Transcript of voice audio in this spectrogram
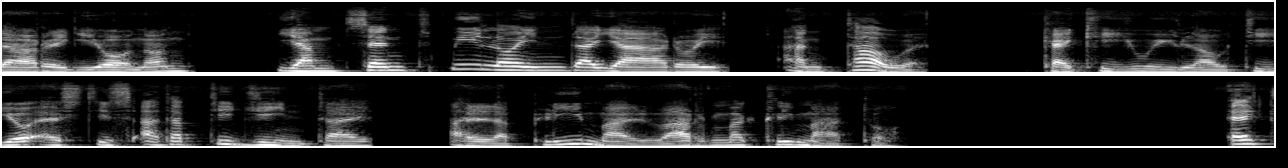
la regionon iam cent miloin da jaroi antaue, cae kiui lautio estis adaptigintai alla pli malvarma climato. Ec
